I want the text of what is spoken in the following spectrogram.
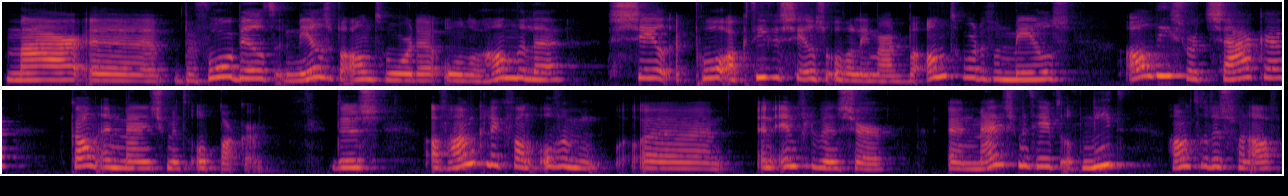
Maar uh, bijvoorbeeld mails beantwoorden, onderhandelen, proactieve sales of alleen maar het beantwoorden van mails. Al die soort zaken kan een management oppakken. Dus afhankelijk van of een, uh, een influencer een management heeft of niet, hangt er dus van af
